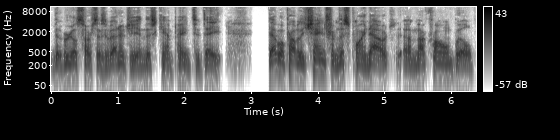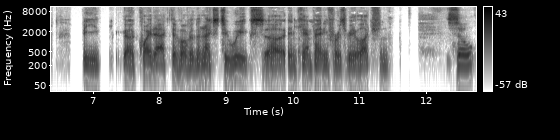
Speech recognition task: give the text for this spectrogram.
the, real sources of energy in this campaign to date. That will probably change from this point out. Macron will be uh, quite active over the next two weeks in campaigning for his reelection. So,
